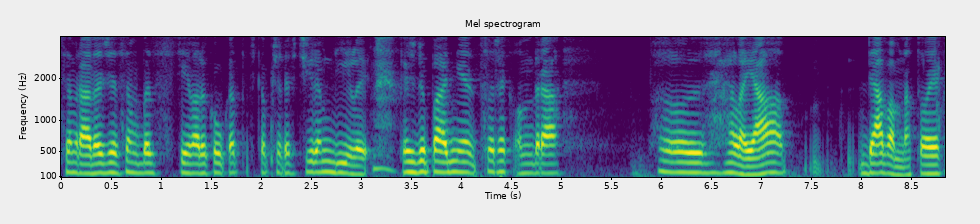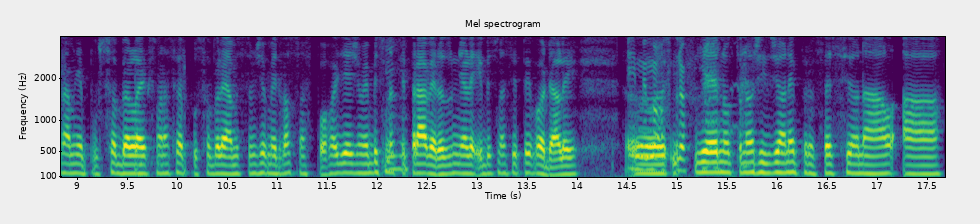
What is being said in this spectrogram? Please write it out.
jsem ráda, že jsem vůbec stihla dokoukat teďka předevčírem díly. Každopádně, co řekl Ondra, uh, hele, já dávám na to, jak na mě působil, jak jsme na sebe působili. Já myslím, že my dva jsme v pohodě, že my bychom mm-hmm. si právě rozuměli, i bychom si pivo dali. I mimo ostrov. Je nutno říct, že on je profesionál a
